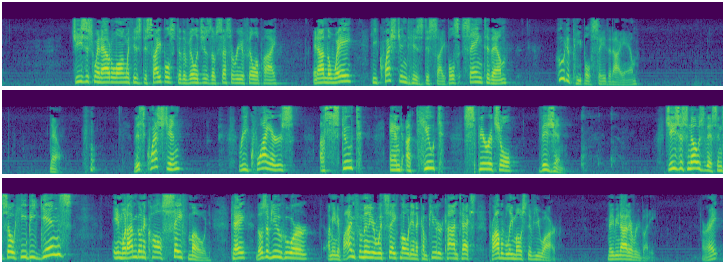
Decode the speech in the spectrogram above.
Jesus went out along with his disciples to the villages of Caesarea Philippi, and on the way he questioned his disciples, saying to them, Who do people say that I am? Now, this question requires astute and acute spiritual vision. Jesus knows this, and so he begins in what I'm going to call safe mode. Okay? Those of you who are, I mean, if I'm familiar with safe mode in a computer context, probably most of you are. Maybe not everybody. All right?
